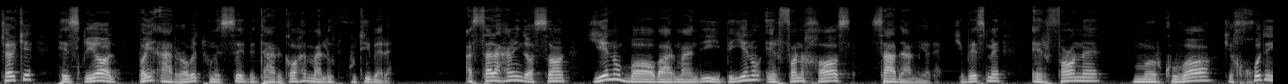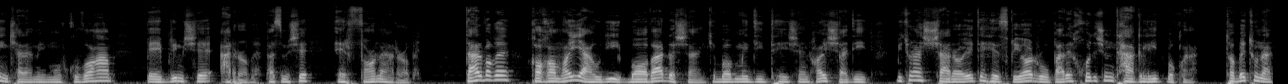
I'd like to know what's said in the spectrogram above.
چرا که حزقیال با این عرابه تونسته به درگاه ملوکوتی بره. از سر همین داستان یه نوع باورمندی به یه نوع عرفان خاص سر در میاره که به اسم عرفان مرکووا که خود این کلمه مرکووا هم به عبری میشه عرابه. پس میشه عرفان عرابه. در واقع خاخام های یهودی باور داشتن که با مدیتیشن های شدید می‌تونن شرایط حزقیال رو برای خودشون تقلید بکنن تا بتونن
